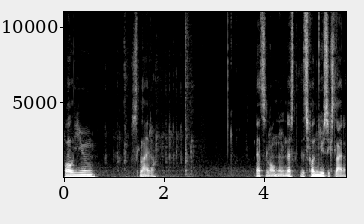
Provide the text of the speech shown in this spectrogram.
volume slider. That's a long name. Let's let's call music slider.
